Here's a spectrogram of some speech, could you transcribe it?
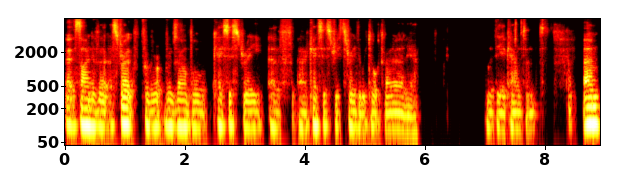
a sign of a, a, stroke, for, for example, case history of uh, case history three that we talked about earlier with the accountant. Um,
